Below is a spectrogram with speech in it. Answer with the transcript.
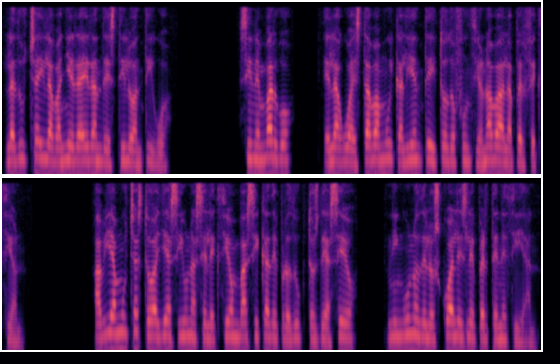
La ducha y la bañera eran de estilo antiguo. Sin embargo, el agua estaba muy caliente y todo funcionaba a la perfección. Había muchas toallas y una selección básica de productos de aseo, ninguno de los cuales le pertenecían.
